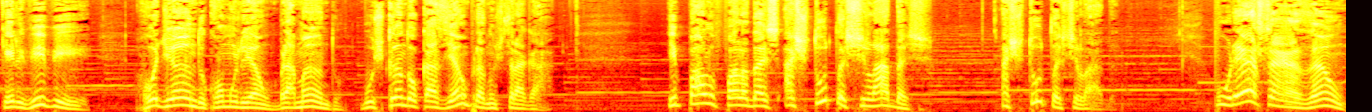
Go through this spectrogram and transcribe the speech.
que ele vive rodeando como um leão, bramando, buscando ocasião para nos tragar. E Paulo fala das astutas ciladas. Astutas ciladas. Por essa razão,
